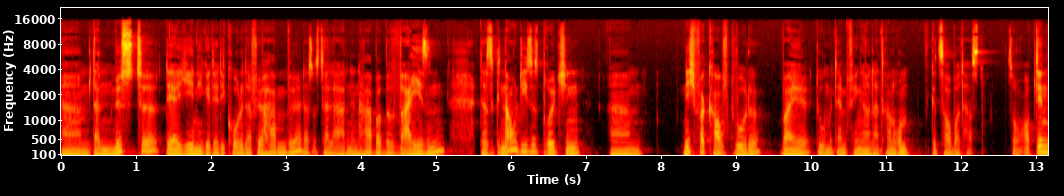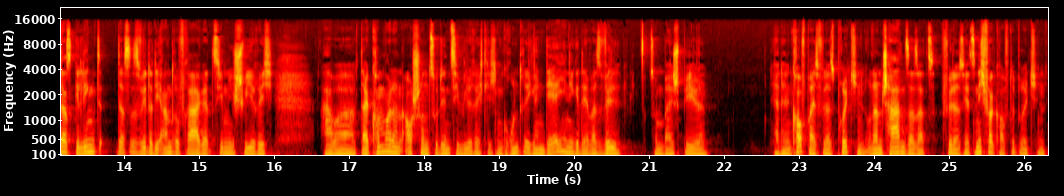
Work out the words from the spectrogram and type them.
ähm, dann müsste derjenige, der die Kohle dafür haben will, das ist der Ladeninhaber, beweisen, dass genau dieses Brötchen ähm, nicht verkauft wurde, weil du mit deinem Finger da dran rumgezaubert hast. So, ob denen das gelingt, das ist wieder die andere Frage, ziemlich schwierig. Aber da kommen wir dann auch schon zu den zivilrechtlichen Grundregeln. Derjenige, der was will, zum Beispiel ja, den Kaufpreis für das Brötchen oder einen Schadensersatz für das jetzt nicht verkaufte Brötchen,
